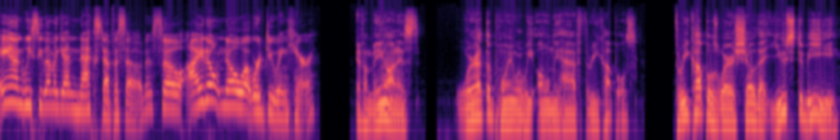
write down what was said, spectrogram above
And we see them again next episode. So I don't know what we're doing here. If I'm being honest, we're at the point where we only have three couples. Three couples where a show that used to be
